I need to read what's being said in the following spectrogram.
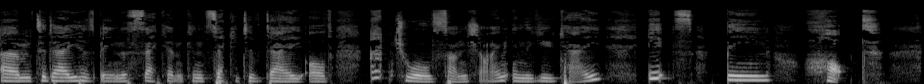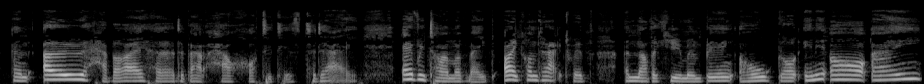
Um, today has been the second consecutive day of actual sunshine in the UK. It's been hot. And oh, have I heard about how hot it is today. Every time I've made eye contact with another human being, oh God, in it are, eh?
